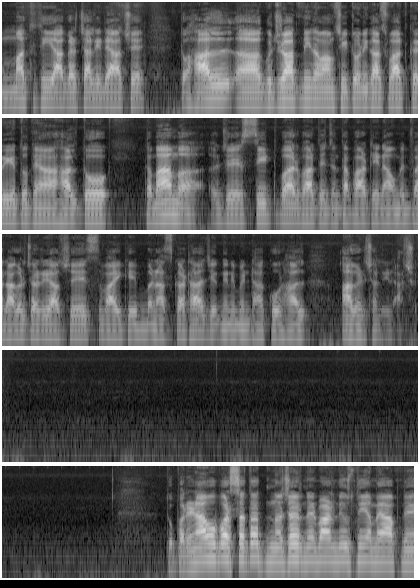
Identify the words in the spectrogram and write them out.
મતથી આગળ ચાલી રહ્યા છે. તો હાલ ગુજરાતની તમામ સીટોની ખાસ વાત કરીએ તો ત્યાં હાલ તો તમામ જે સીટ પર ભારતીય જનતા પાર્ટીના ઉમેદવાર આગળ ચાલી રહ્યા છે. સિવાય કે બનાસકાંઠા, જે અંગનીબેન ઠાકોર હાલ આગળ ચાલી રહ્યા છે. તો પરિણામો પર સતત નજર નિર્માણ ન્યૂઝની અમે આપને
